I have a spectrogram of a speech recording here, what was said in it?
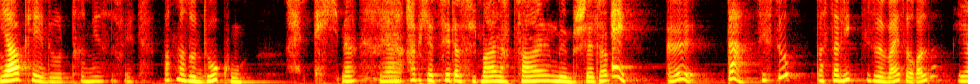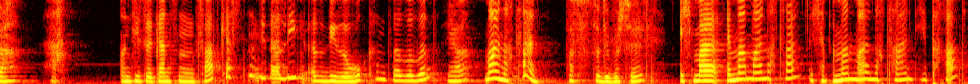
Ja, okay, du trainierst so viel. Mach mal so Doku. Halt echt, ne? Ja. Habe ich erzählt, dass ich mal nach Zahlen mir bestellt habe? Ey, Öl. Da, siehst du, was da liegt, diese weiße Rolle? Ja. Ha. Und diese ganzen Farbkästen, die da liegen, also diese hochkant da so sind, Ja. mal nach Zahlen. Was hast du dir bestellt? Ich mal immer mal nach Zahlen. Ich habe immer mal nach Zahlen hier parat.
